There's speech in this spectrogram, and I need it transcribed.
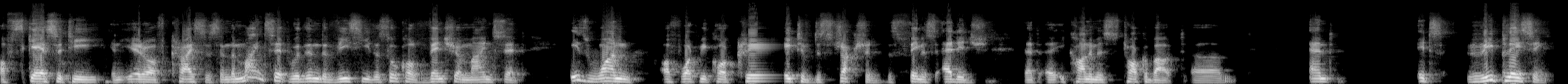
of scarcity, an era of crisis. And the mindset within the VC, the so called venture mindset, is one of what we call creative destruction, this famous adage that uh, economists talk about. Um, and it's replacing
